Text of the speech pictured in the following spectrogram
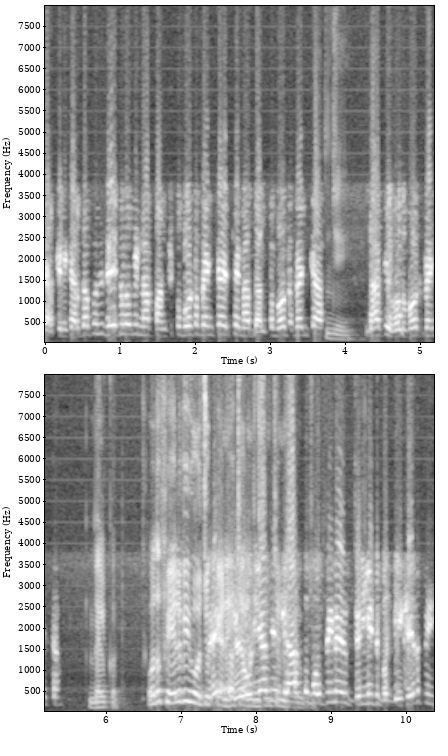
ਕਰਕੇ ਨਹੀਂ ਕਰਦਾ। ਤੁਸੀਂ ਦੇਖ ਲਓ ਵੀ ਨਾ ਪੰਥਕ ਵੋਟ ਬੈਂਕ ਹੈ ਇੱਥੇ ਨਾ ਦਲਿਤ ਵੋਟ ਬੈਂਕ ਆ ਜੀ। ਨਾ ਕਿ ਹੋਰ ਵੋਟ ਬੈਂਕ ਬਿਲਕੁਲ। ਉਹ ਤਾਂ ਫੇਲ ਵੀ ਹੋ ਚੁੱਕੇ ਨੇ ਚਰਨਜੀਤ ਦੀ ਸਿਆਸਤ ਮੋਦੀ ਨੇ ਦਿੱਲੀ 'ਚ ਵੱਡੀ ਖੇਡਤੀ।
